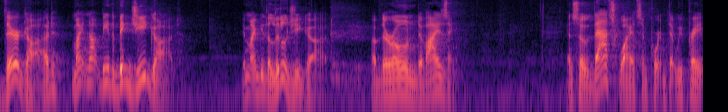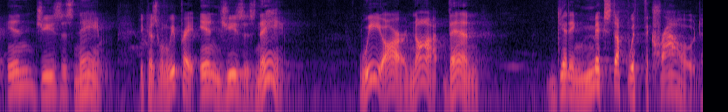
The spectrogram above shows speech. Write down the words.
Their God might not be the big G God. It might be the little g God of their own devising. And so that's why it's important that we pray in Jesus' name. Because when we pray in Jesus' name, we are not then getting mixed up with the crowd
